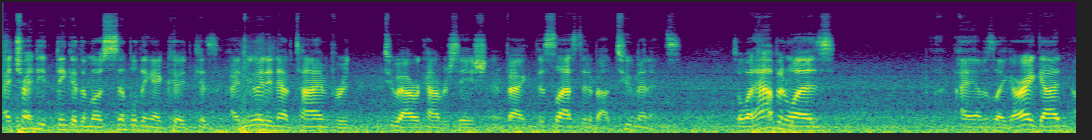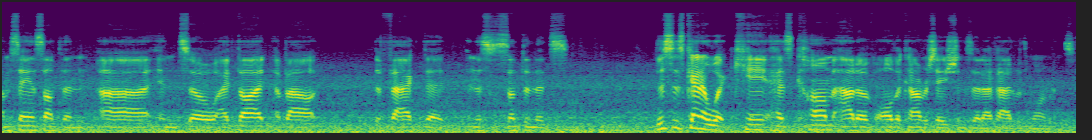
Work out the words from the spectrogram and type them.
I tried to think of the most simple thing I could because I knew I didn't have time for a two-hour conversation. In fact, this lasted about two minutes. So what happened was, I, was like, "All right, God, I'm saying something," uh, and so I thought about the fact that, and this is something that's, this is kind of what came, has come out of all the conversations that I've had with Mormons.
